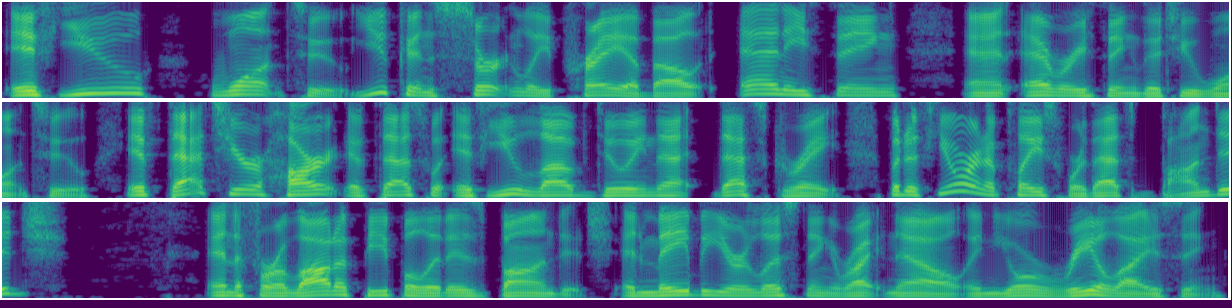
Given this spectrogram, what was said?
if you want to, you can certainly pray about anything and everything that you want to. If that's your heart, if that's what if you love doing that, that's great. But if you're in a place where that's bondage, and for a lot of people it is bondage, and maybe you're listening right now and you're realizing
